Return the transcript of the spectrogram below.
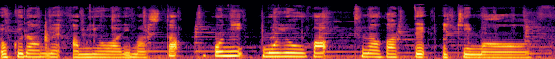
6段目編み終わりました。ここに模様がつながっていきます。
